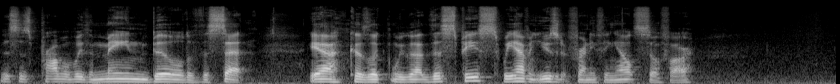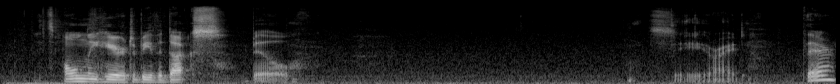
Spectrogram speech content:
This is probably the main build of the set. Yeah, because look, we've got this piece. We haven't used it for anything else so far. It's only here to be the duck's bill. Let's see, right there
